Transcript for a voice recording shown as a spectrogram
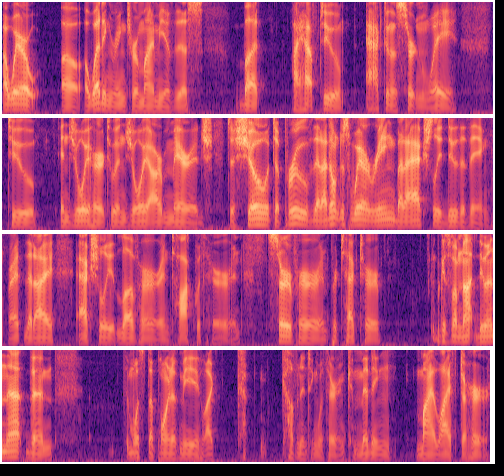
I wear a, a wedding ring to remind me of this, but I have to act in a certain way to enjoy her, to enjoy our marriage, to show, to prove that I don't just wear a ring, but I actually do the thing, right? That I actually love her and talk with her and serve her and protect her. Because if I'm not doing that, then then what's the point of me like co- covenanting with her and committing my life to her?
